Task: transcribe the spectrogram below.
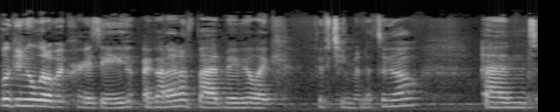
looking a little bit crazy. I got out of bed maybe like 15 minutes ago and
